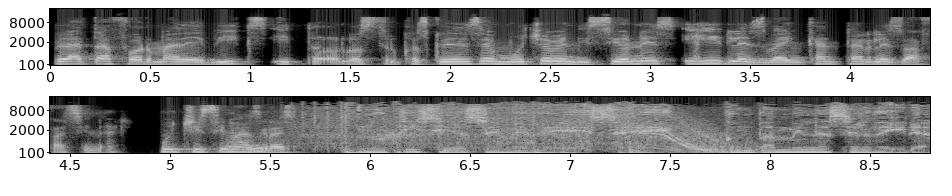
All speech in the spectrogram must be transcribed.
plataforma de VIX y todos los trucos. Cuídense mucho, bendiciones y les va a encantar, les va a fascinar. Muchísimas gracias. Noticias MBS con Pamela Cerdeira.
